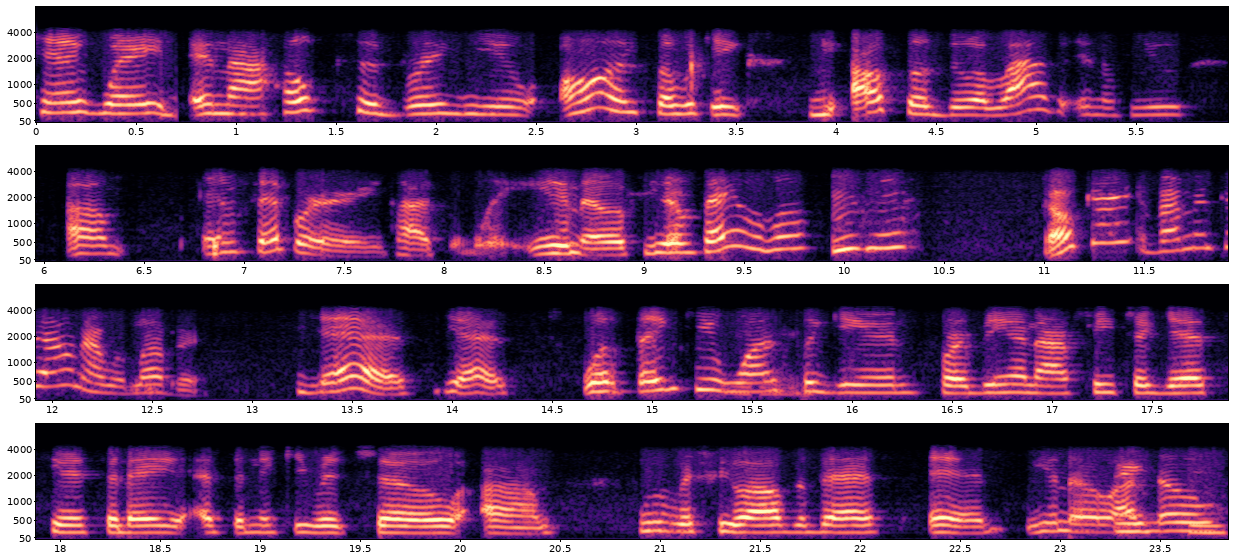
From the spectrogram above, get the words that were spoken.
can't wait. And I hope to bring you on so we can also do a live interview um, in February, possibly. You know, if you're available. Mhm. Okay, if I'm in town, I would love it. Yes, yes. Well, thank you once again for being our featured guest here today at the Nikki Rich Show. Um, we wish you all the best, and you know, Thank I know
